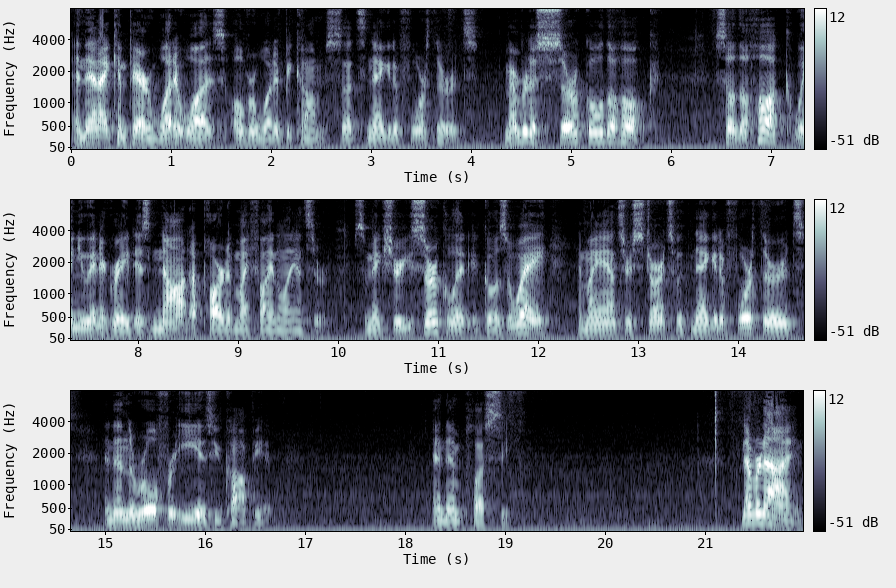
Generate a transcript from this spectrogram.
And then I compare what it was over what it becomes. So that's negative 4 thirds. Remember to circle the hook. So the hook, when you integrate, is not a part of my final answer. So make sure you circle it. It goes away. And my answer starts with negative 4 thirds. And then the rule for E is you copy it. And then plus C. Number nine,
